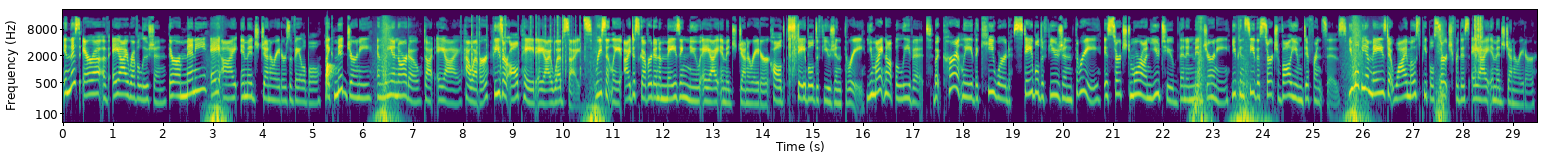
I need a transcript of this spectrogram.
in this era of AI revolution, there are many AI image generators available, like Midjourney and Leonardo.ai. However, these are all paid AI websites. Recently, I discovered an amazing new AI image generator called Stable Diffusion 3. You might not believe it, but currently the keyword Stable Diffusion 3 is searched more on YouTube than in Midjourney. You can see the search volume differences. You will be amazed at why most people search for this AI image generator.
